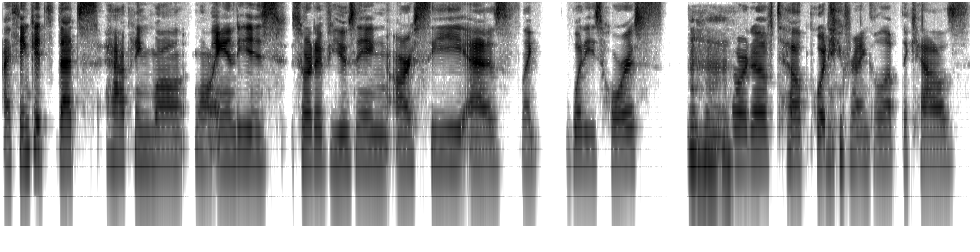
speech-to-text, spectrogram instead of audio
I think it's that's happening while while Andy is sort of using RC as like Woody's horse, Mm-hmm. sort of to help Woody wrangle up the cows.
